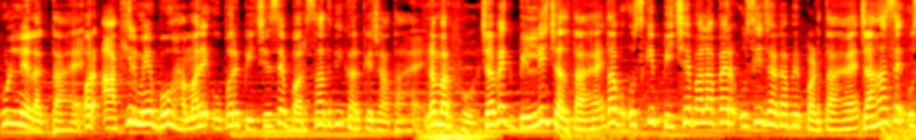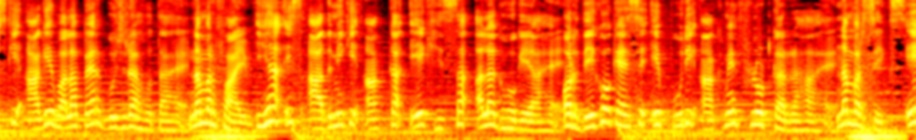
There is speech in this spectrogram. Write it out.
फूलने लगता है और आखिर में वो हमारे ऊपर पीछे से बरसात भी करके जाता है। नंबर फोर जब एक बिल्ली चलता है, तब उसकी पीछे वाला पैर उसी जगह पे पड़ता है, जहाँ से उसकी आगे वाला पैर गुजरा होता है। नंबर फाइव यह इस आदमी की आँख का एक हिस्सा अलग हो गया है और देखो कैसे ये पूरी आँख में फ्लोट कर रहा है। नंबर सिक्स ये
